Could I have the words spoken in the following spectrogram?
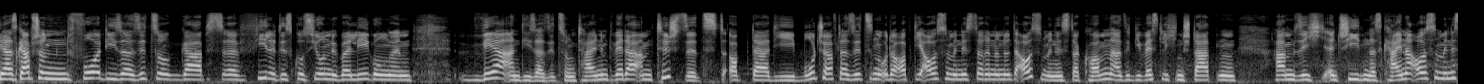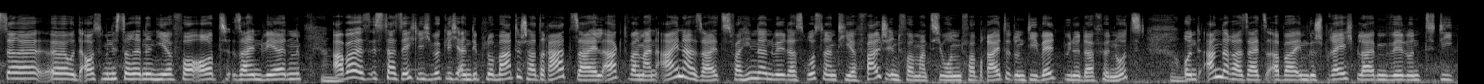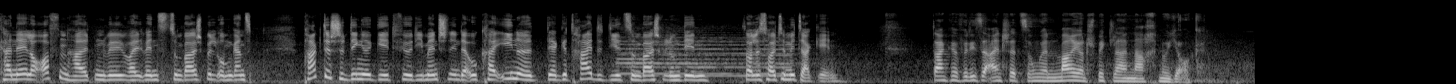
Ja, es gab schon vor dieser Sitzung gab es äh, viele Diskussionen, Überlegungen, wer an dieser Sitzung teilnimmt, wer da am Tisch sitzt, ob da die Botschafter sitzen oder ob die Außenministerinnen und Außenminister kommen. Also die westlichen Staaten haben sich entschieden, dass keine Außenminister äh, und Außenministerinnen hier vor Ort sein werden. Mhm. Aber es ist tatsächlich wirklich ein diplomatischer Drahtseilakt, weil man einerseits verhindern will, dass Russland hier Falschinformationen verbreitet und die Weltbühne dafür nutzt mhm. und andererseits aber im Gespräch bleiben will und die Kanäle offen halten will, weil wenn es zum Beispiel um ganz praktische Dinge geht für die Menschen in der Ukraine, der Getreidedeal zum Beispiel, um den soll es heute Mittag gehen. Danke für diese Einschätzungen. Marion Schmickler nach New York.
